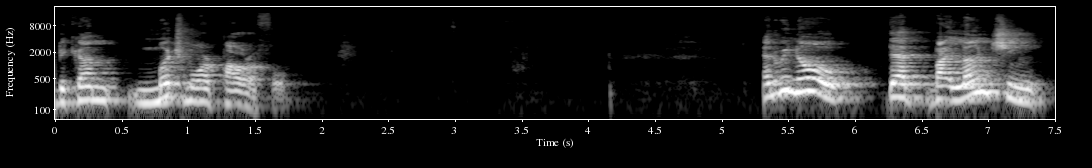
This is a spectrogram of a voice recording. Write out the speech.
become much more powerful. And we know that by launching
